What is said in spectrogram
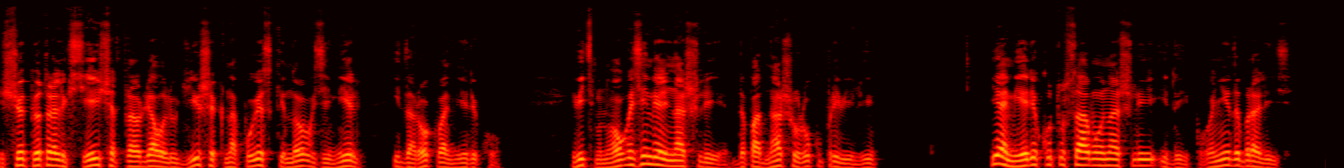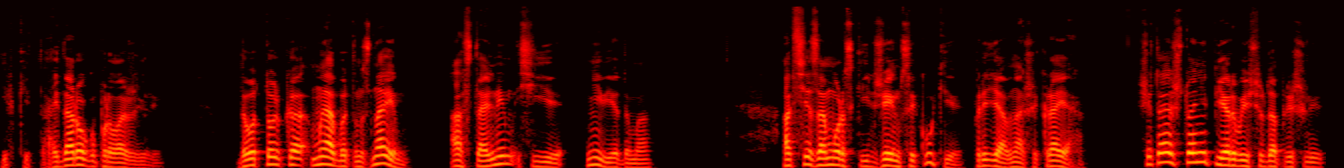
Еще Петр Алексеевич отправлял людишек на поиски новых земель и дорог в Америку. Ведь много земель нашли, да под нашу руку привели. И Америку ту самую нашли, и до Японии добрались, и в Китай дорогу проложили. Да вот только мы об этом знаем, а остальным сие неведомо. А все заморские Джеймсы Куки, придя в наши края, считают, что они первые сюда пришли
